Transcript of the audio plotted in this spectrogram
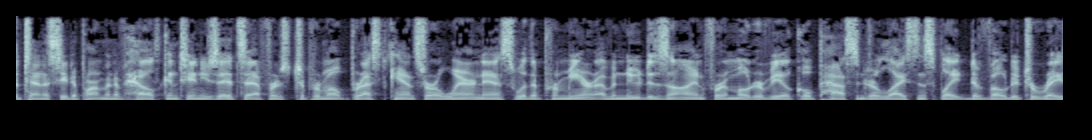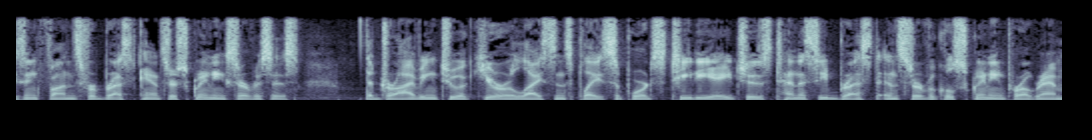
The Tennessee Department of Health continues its efforts to promote breast cancer awareness with a premiere of a new design for a motor vehicle passenger license plate devoted to raising funds for breast cancer screening services. The Driving to a Cure license plate supports TDH's Tennessee Breast and Cervical Screening Program,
